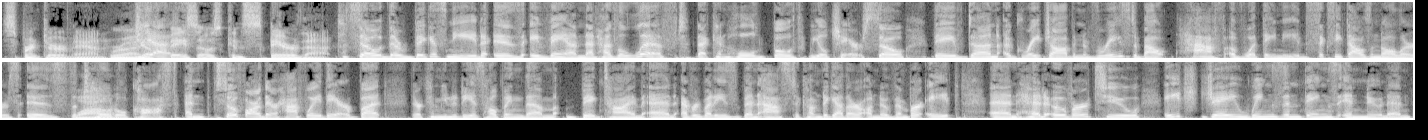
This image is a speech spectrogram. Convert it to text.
Sprinter van. Right. Jeff Yes. Bezos can spare that. So their biggest need is a van that has a lift that can hold both wheelchairs. So they've done a great job and have raised about half of what they need. $60,000 is the Wow. total cost. And so far they're halfway there, but their community is helping them big time. And everybody's been asked to come together on November 8th and head over to HJ Wings and Things in Newnan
